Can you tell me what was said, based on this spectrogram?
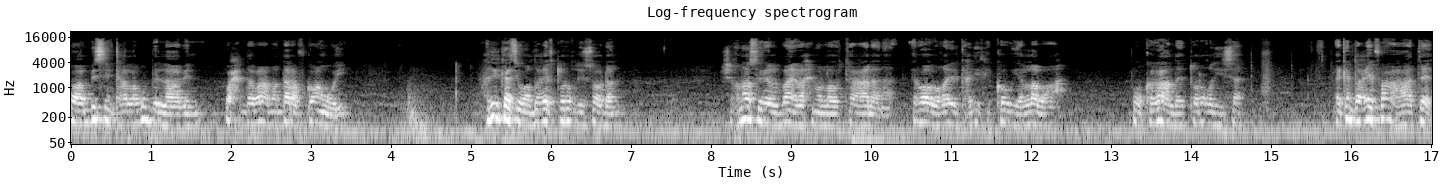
oo aan bisinka lagu bilaabin wax ama daraf go-an wey xadiidkaasi waa daciif duruqdiisa oo dhan. Sheekh naasir albani raxima allahu tacaalana irwaabu qaliilka xadiidka kow iyo laba ah buu kaga hadlay duruqdiisa laakiin daciif ha ahaatee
